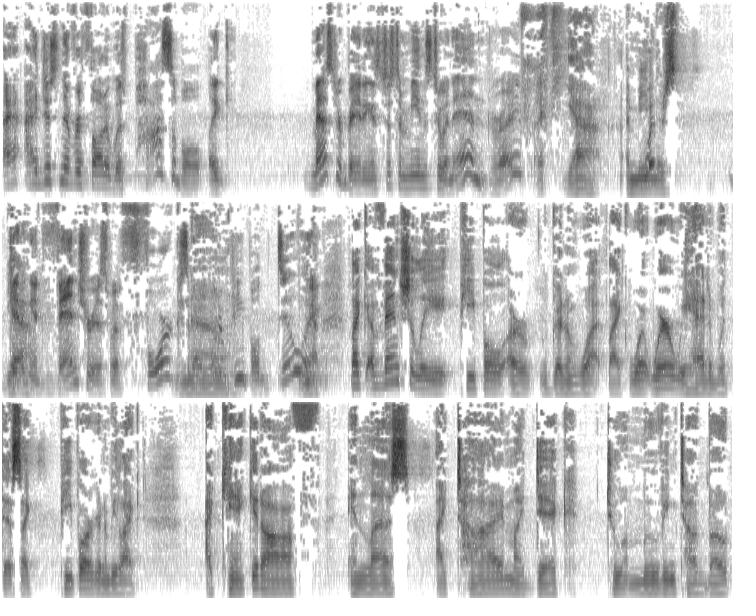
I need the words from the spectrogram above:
I, I just never thought it was possible. Like, masturbating is just a means to an end, right? Yeah, I mean, What- there's yeah. getting adventurous with forks. I mean, what are people doing? No. Like eventually, people are going to what? Like wh- where are we headed with this? Like people are going to be like, I can't get off unless I tie my dick to a moving tugboat.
